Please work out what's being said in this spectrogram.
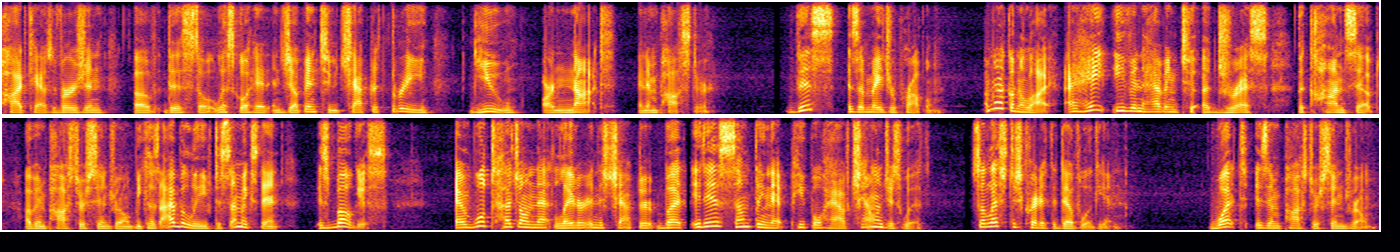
podcast version of this. So let's go ahead and jump into chapter three You Are Not an Imposter. This is a major problem I'm not going to lie. I hate even having to address the concept of imposter syndrome because I believe to some extent is bogus. And we'll touch on that later in this chapter, but it is something that people have challenges with. So let's discredit the devil again. What is imposter syndrome?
